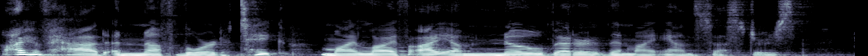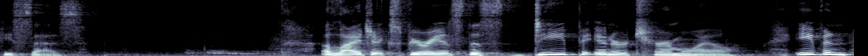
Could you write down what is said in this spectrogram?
I have had enough, Lord. Take my life. I am no better than my ancestors, he says. Elijah experienced this deep inner turmoil, even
